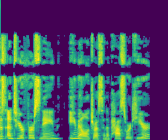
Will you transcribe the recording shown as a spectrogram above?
Just enter your first name, email address, and a password here,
